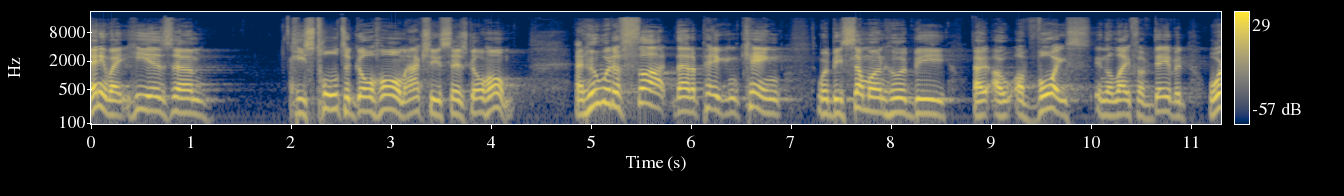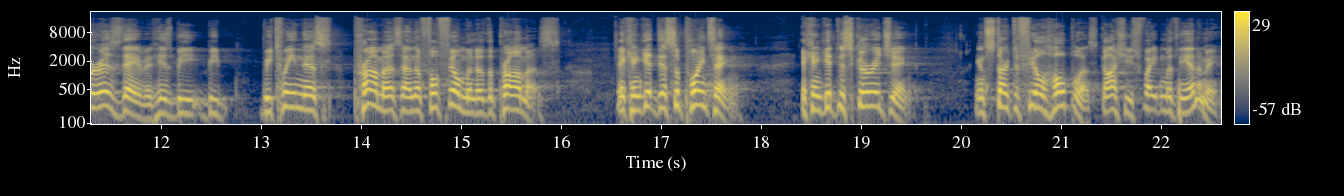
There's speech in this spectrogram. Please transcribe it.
anyway, he is, um, he's told to go home. Actually, he says, go home. And who would have thought that a pagan king would be someone who would be a, a, a voice in the life of David? Where is David? His be, be, between this promise and the fulfillment of the promise. It can get disappointing. It can get discouraging. You can start to feel hopeless. Gosh, he's fighting with the enemy.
